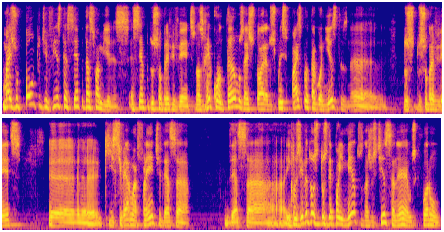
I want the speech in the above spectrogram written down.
mas o ponto de vista é sempre das famílias, é sempre dos sobreviventes. Nós recontamos a história dos principais protagonistas, né, dos, dos sobreviventes eh, que estiveram à frente dessa, dessa, inclusive dos, dos, depoimentos na justiça, né, os que foram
